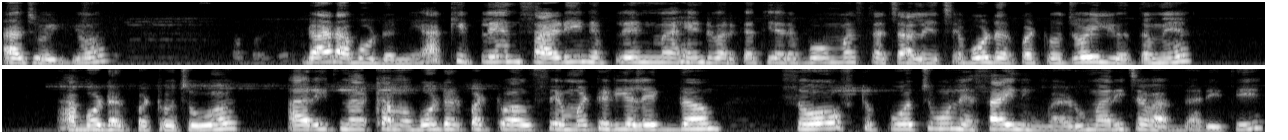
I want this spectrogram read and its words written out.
આ જોઈ ગયો. ગાળા બોર્ડરની આખી પ્લેન સાડી ને પ્લેનમાં હેન્ડવર્ક અત્યારે બહુ મસ્ત ચાલે છે. બોર્ડર પટ્ટો જોઈ લ્યો તમે. આ બોર્ડર પટ્ટો જુઓ. આ રીતના આખામાં બોર્ડર પટ્ટો આવશે. મટીરિયલ એકદમ સોફ્ટ પોચું ને શાઇનિંગ વાળું. મારી જવાબદારીથી.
